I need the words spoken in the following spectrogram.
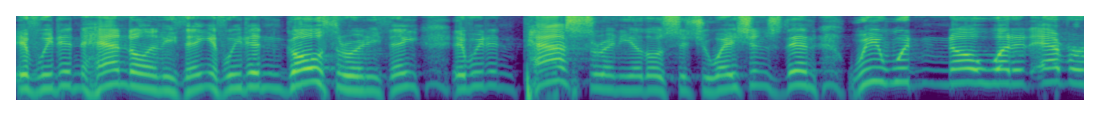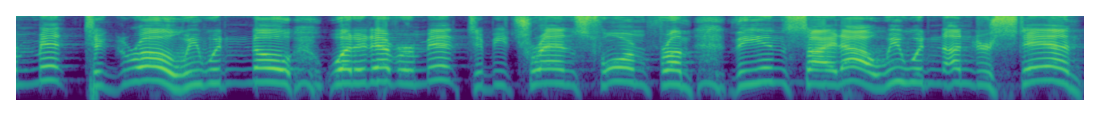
if we didn't handle anything, if we didn't go through anything, if we didn't pass through any of those situations, then we wouldn't know what it ever meant to grow. We wouldn't know what it ever meant to be transformed from the inside out. We wouldn't understand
